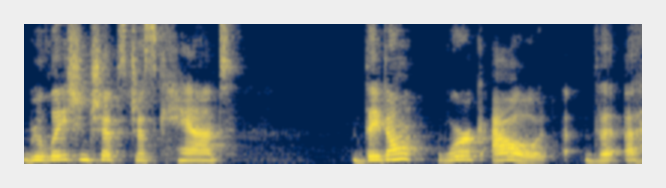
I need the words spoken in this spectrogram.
relationships just can't they don't work out the, uh,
